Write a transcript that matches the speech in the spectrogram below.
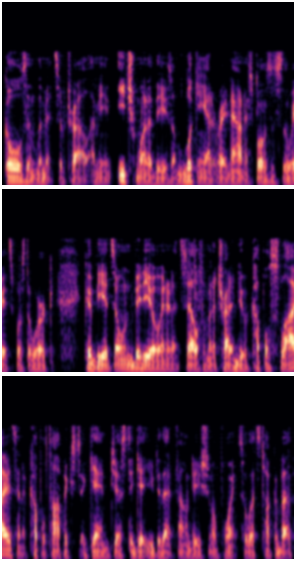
goals and limits of trial. I mean, each one of these, I'm looking at it right now, and I suppose this is the way it's supposed to work, could be its own video in and itself. I'm going to try to do a couple slides and a couple topics, again, just to get you to that foundational point. So let's talk about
